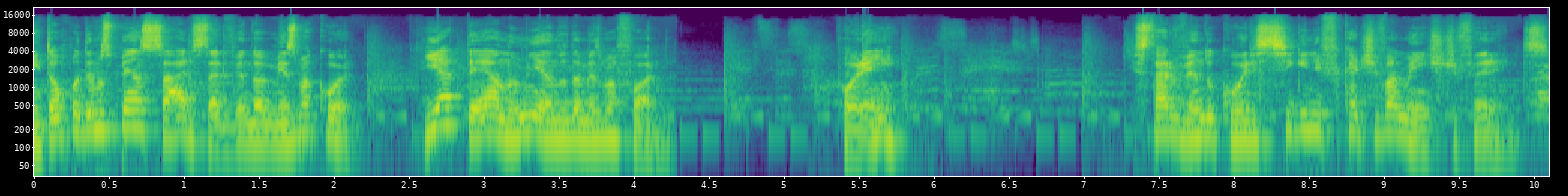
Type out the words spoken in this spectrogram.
Então podemos pensar estar vendo a mesma cor, e até a nomeando da mesma forma. Porém, estar vendo cores significativamente diferentes.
